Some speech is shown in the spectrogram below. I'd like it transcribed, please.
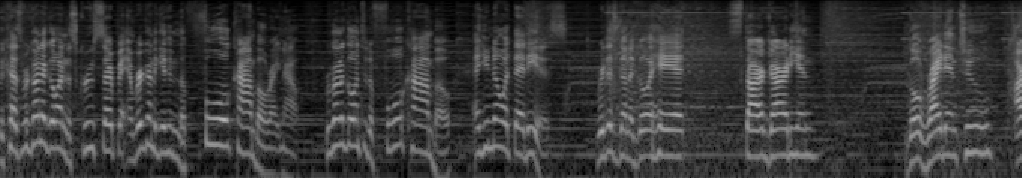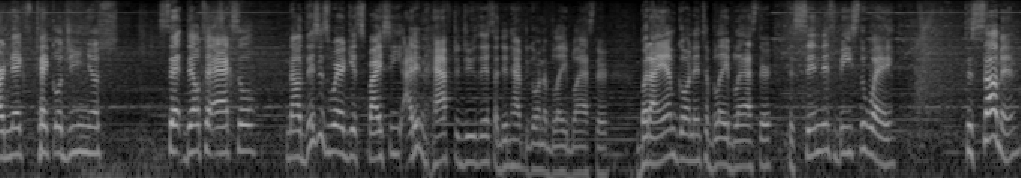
because we're gonna go into Screw Serpent and we're gonna give him the full combo right now. We're gonna go into the full combo and you know what that is. We're just gonna go ahead, Star Guardian, go right into our next Techo Genius, set Delta Axle. Now this is where it gets spicy. I didn't have to do this. I didn't have to go into Blade Blaster, but I am going into Blade Blaster to send this beast away to summon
